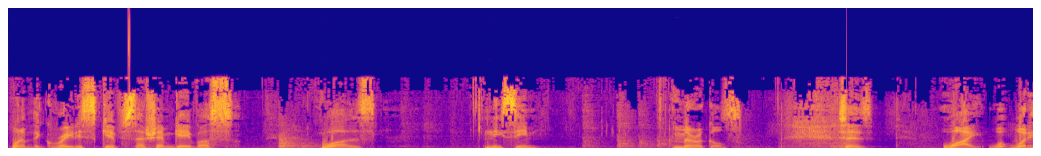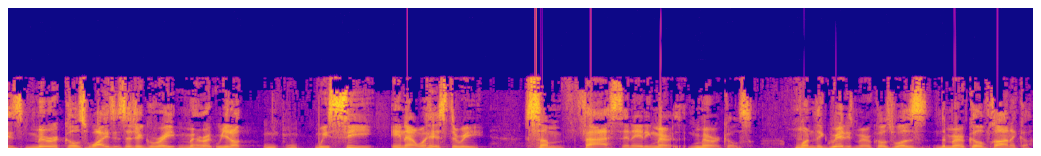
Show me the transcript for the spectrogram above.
One of the greatest gifts Hashem gave us was Nisim, miracles. He says, why? What, what is miracles? Why is it such a great miracle? You know, we see in our history some fascinating mir- miracles. One of the greatest miracles was the miracle of Hanukkah.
